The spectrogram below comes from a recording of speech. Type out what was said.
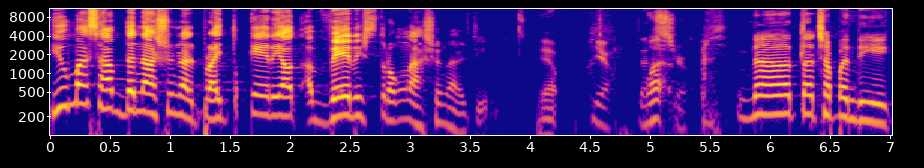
you must have the national pride to carry out a very strong national team. Yep. Yeah, that's true. Na-touch upan di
